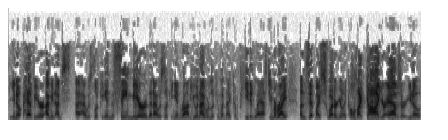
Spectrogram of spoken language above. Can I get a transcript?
you know, heavier. I mean, I'm s- I I was looking in the same mirror that I was looking in. Rob, you and I were looking when I competed last. You remember I unzipped my sweater and you're like, oh my god, your abs are, you know,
